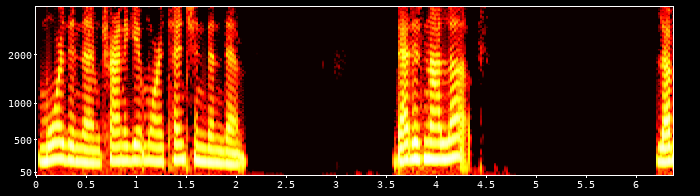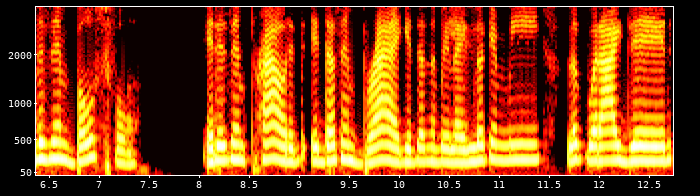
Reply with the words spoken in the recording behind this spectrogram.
more than them, trying to get more attention than them. That is not love. Love isn't boastful. It isn't proud. It, it doesn't brag. It doesn't be like, look at me. Look what I did.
